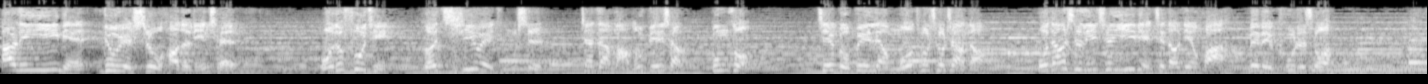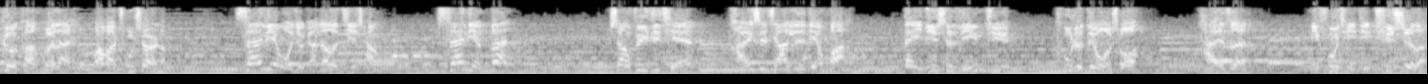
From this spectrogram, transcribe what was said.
二零一一年六月十五号的凌晨，我的父亲和七位同事站在马路边上工作，结果被一辆摩托车撞倒。我当时凌晨一点接到电话，妹妹哭着说：“哥，快回来，爸爸出事儿了。”三点我就赶到了机场。三点半上飞机前还是家里的电话，但已经是邻居哭着对我说：“孩子，你父亲已经去世了，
